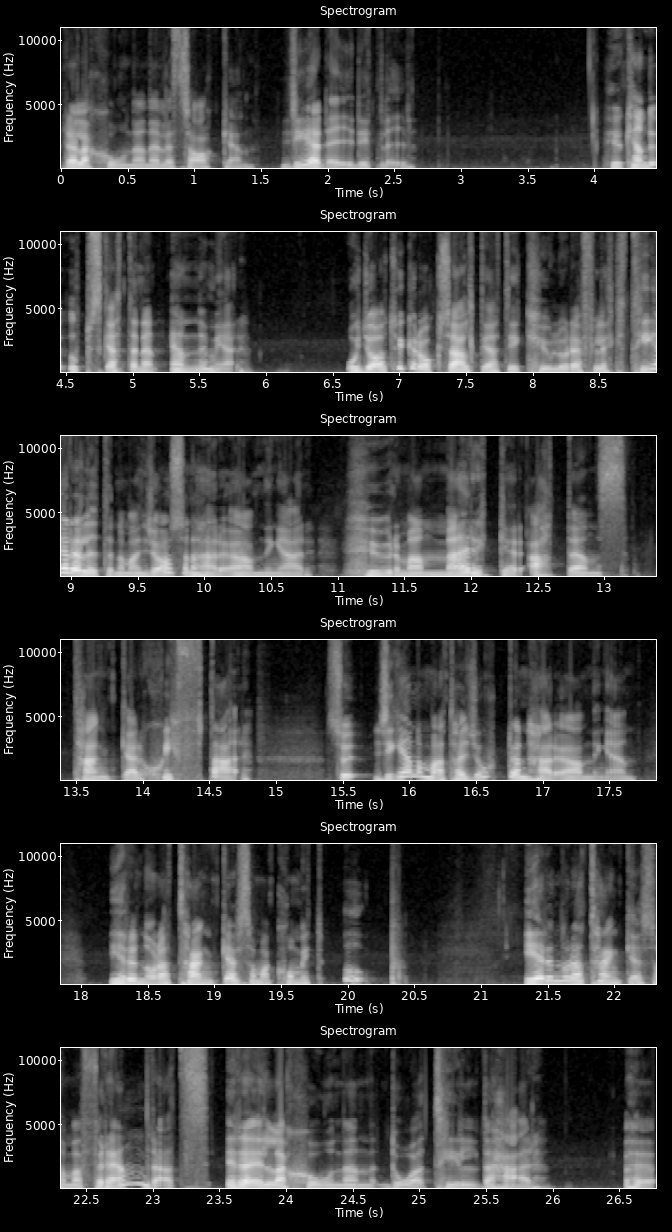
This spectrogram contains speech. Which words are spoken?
relationen eller saken ger dig i ditt liv. Hur kan du uppskatta den ännu mer? Och jag tycker också alltid att det är kul att reflektera lite när man gör sådana här övningar, hur man märker att ens tankar skiftar. Så genom att ha gjort den här övningen, är det några tankar som har kommit upp? Är det några tankar som har förändrats i relationen då till det här eh,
